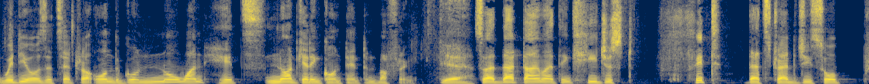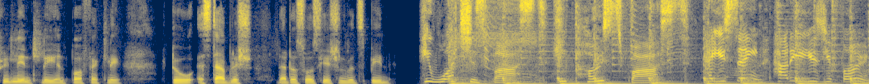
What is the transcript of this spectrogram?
videos, etc., on the go? No one hates not getting content and buffering. Yeah. So at that time, I think he just fit that strategy so brilliantly and perfectly to establish that association with speed. He watches fast. He posts fast. Hey, you seen how do you use your phone?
